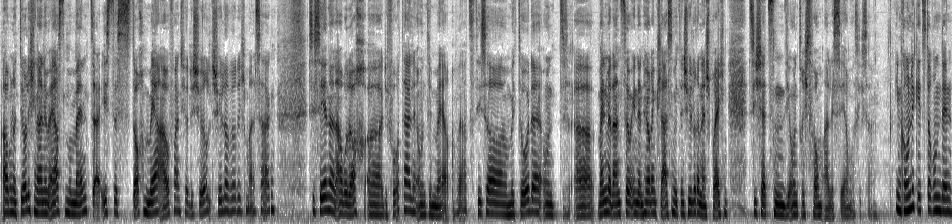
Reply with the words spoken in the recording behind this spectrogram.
Aber natürlich in einem ersten Moment äh, ist es doch mehr Aufwand für die Schüler, würde ich mal sagen. Sie sehen dann aber doch die Vorteile und den Mehrwert dieser Methode Methode. Und äh, wenn wir dann so in den höheren Klassen mit den Schülerinnen sprechen, sie schätzen die Unterrichtsform alles sehr, muss ich sagen. Im Grunde geht es darum, den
